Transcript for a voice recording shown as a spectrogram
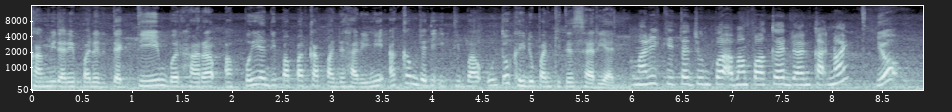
Kami daripada The Tech Team berharap apa yang dipaparkan pada hari ini akan menjadi iktibar untuk kehidupan kita seharian. Mari kita jumpa Abang Parker dan Kak Noi. Yuk!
